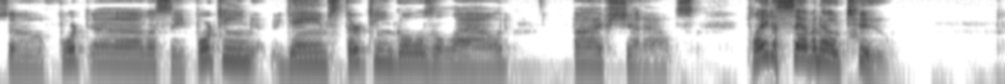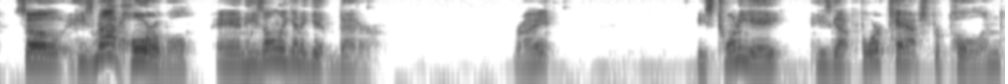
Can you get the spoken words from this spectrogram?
So four, uh, let's see, 14 games, 13 goals allowed, five shutouts. Played a 702. So he's not horrible, and he's only going to get better. Right? He's 28. He's got four caps for Poland.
